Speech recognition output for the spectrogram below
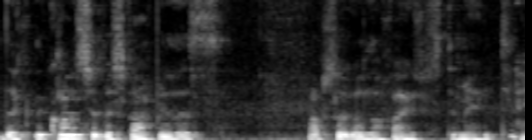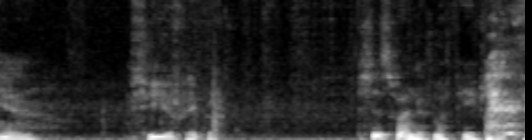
the the concert was fabulous. Absolutely love Iris Dement. Yeah. Is she your favourite? She's one of my favourites.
